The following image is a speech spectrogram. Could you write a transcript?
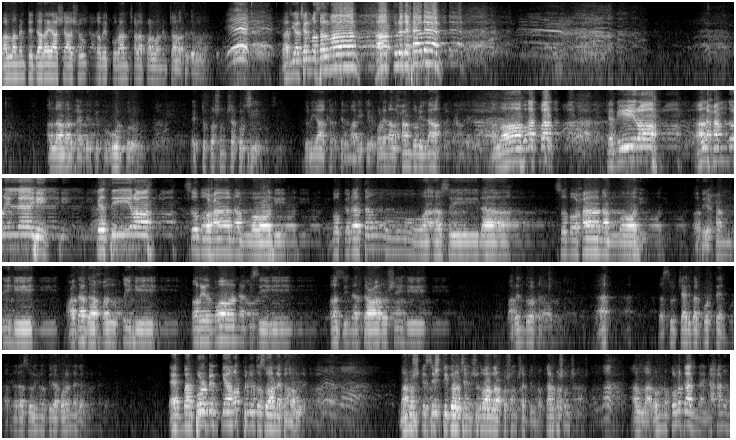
পার্লামেন্টে যারাই আসে আসুক, তবে কোরআন ছাড়া পার্লামেন্ট চালাতে দেব না। রাজি আছেন মুসলমান? হাত তুলে দেখা দেন। আল্লাহ আমার ভাইদেরকে কবুল করুন। একটু প্রশংসা করছি দুনিয়া আখরাতের মালিকের। পড়েন আলহামদুলিল্লাহ। আল্লাহ আকবর। কবিরা। الحمد لله كثيرا سبحان الله بكرة وأصيلا سبحان الله وبحمده عدد خلقه رضا نفسه وزنة عرشه পারেন দোয়াটা হ্যাঁ রাসুল চারবার পড়তেন, আপনারা সলিমুদ্দিরা পড়েন না কেন? একবার পড়বেন কেমন পর্যন্ত সব লেখা হবে। মানুষকে সৃষ্টি করেছেন শুধু আল্লাহর প্রশংসার জন্য। কার প্রশংসা? আল্লাহর। অন্য কোন কাজ নাই। নাহানু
